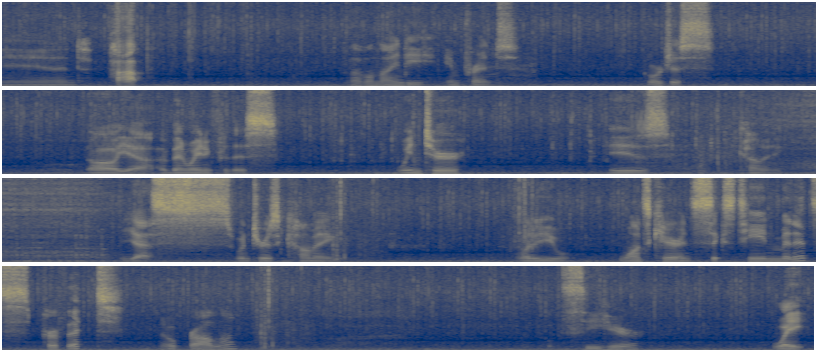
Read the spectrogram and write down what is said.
And pop. Level 90, imprint. Gorgeous. Oh yeah, I've been waiting for this. Winter is coming. Yes, winter is coming. What do you... Wants care in 16 minutes? Perfect. No problem. Let's see here. Wait,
